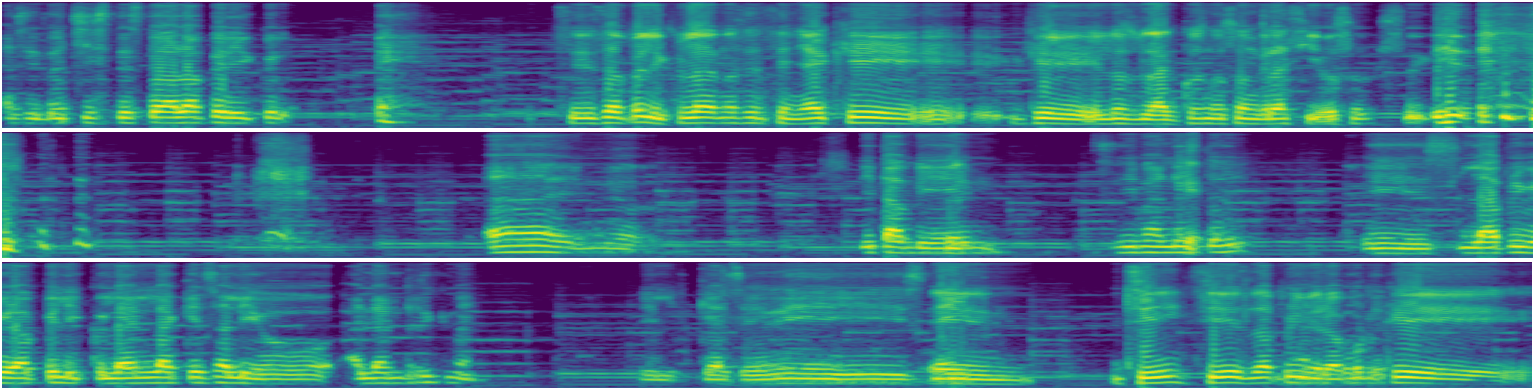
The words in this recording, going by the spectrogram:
haciendo chistes toda la película. Sí, esa película nos enseña que, que los blancos no son graciosos. Ay, no. Y también, si mal no ¿Qué? estoy, es la primera película en la que salió Alan Rickman. El que hace de Snake. En- sí, sí, es la primera porque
